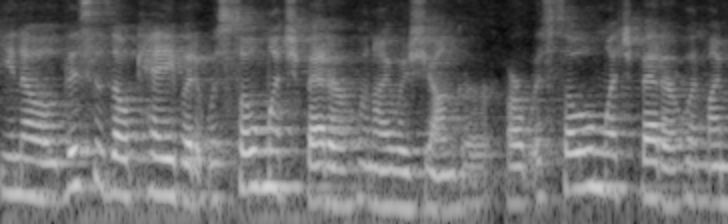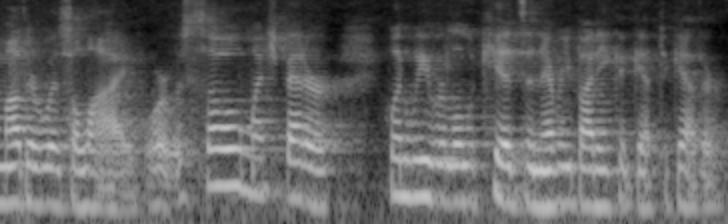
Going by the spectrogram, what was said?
you know, this is okay, but it was so much better when I was younger, or it was so much better when my mother was alive, or it was so much better when we were little kids and everybody could get together.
